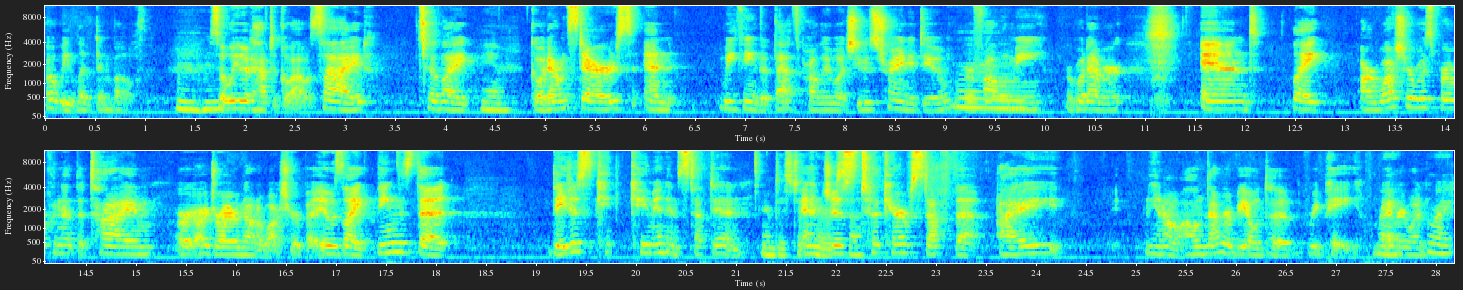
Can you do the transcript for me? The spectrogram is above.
but we lived in both. Mhm. So we would have to go outside to like yeah. go downstairs, and we think that that's probably what she was trying to do, or follow Mm. me, or whatever. And like our washer was broken at the time, or our dryer, not a washer, but it was like things that they just came in and stepped in And just took and care of just stuff. took care of stuff that I, you know, I'll never be able to repay right. everyone Right.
